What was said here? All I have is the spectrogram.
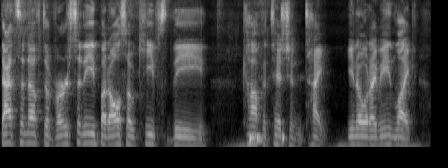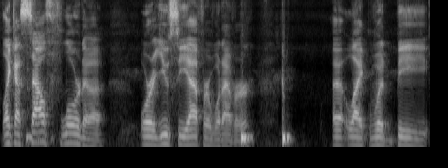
That's enough diversity, but also keeps the competition tight. You know what I mean? Like like a South Florida or a UCF or whatever uh, like would be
